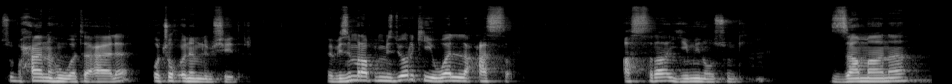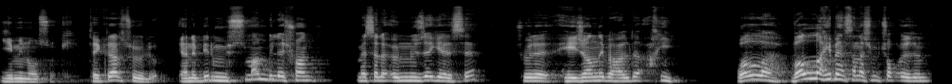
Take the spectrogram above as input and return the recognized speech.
Subhanahu ve Teala o çok önemli bir şeydir. Ve bizim Rabbimiz diyor ki vel asr asra yemin olsun ki zamana yemin olsun ki. Tekrar söylüyorum. Yani bir Müslüman bile şu an mesela önünüze gelse şöyle heyecanlı bir halde ahi vallahi vallahi ben sana şimdi çok özledim.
